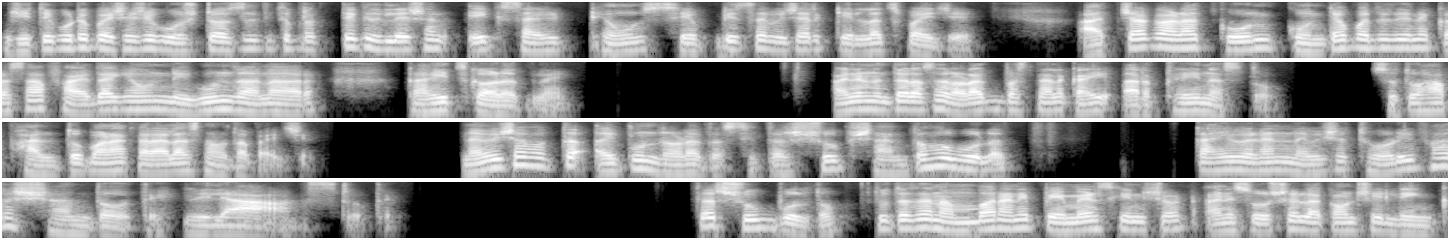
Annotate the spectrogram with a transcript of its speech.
जिथे कुठे पैशाची गोष्ट असेल तिथे प्रत्येक रिलेशन एक साईड ठेवून सेफ्टीचा विचार केलाच पाहिजे. आजच्या काळात कोण कोणत्या पद्धतीने कसा फायदा घेऊन निघून जाणार काहीच कळत नाही. आणि नंतर असं रडत बसण्याला काही अर्थही नसतो. सो तो हा फालतूपणा करायलाच नव्हता पाहिजे. नविशा फक्त ऐकून रडत असते. तर शुभ शांत हो बोलत. काही वेळाने नविशा थोडीफार शांत होते. रिलॅक्स्ड होते. तर शुभ बोलतो. तू त्याचा नंबर आणि पेमेंट स्क्रीनशॉट आणि सोशल अकाउंटची लिंक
